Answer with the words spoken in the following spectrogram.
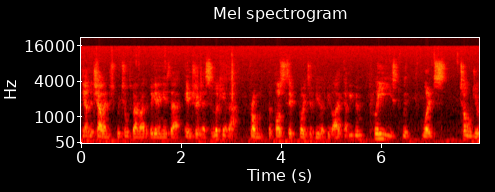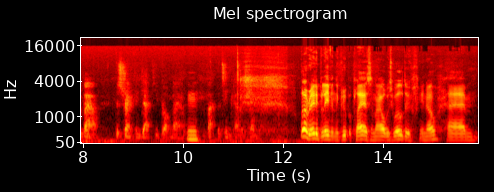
the other challenge we talked about right at the beginning is that injury list. So looking at that from the positive point of view, if you like, have you been pleased with what it's told you about the strength and depth you've got now? Mm. The fact the team can respond. Well, I really believe in the group of players, and I always will do. You know, um,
